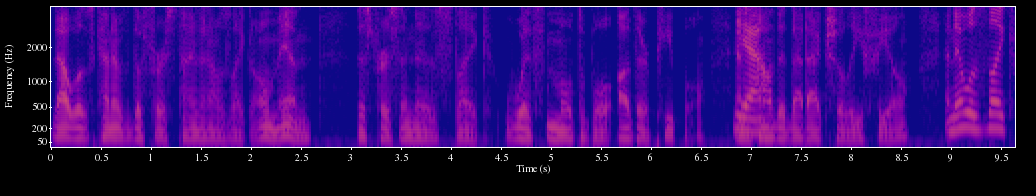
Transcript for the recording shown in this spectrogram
that was kind of the first time that I was like, oh man, this person is like with multiple other people. And Yeah. how did that actually feel? And it was like,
